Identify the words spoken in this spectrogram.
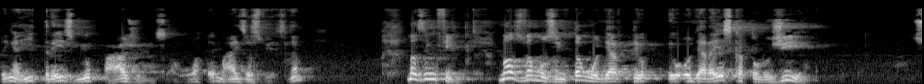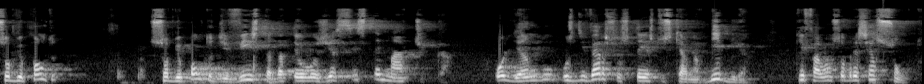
Tem aí 3 mil páginas, ou até mais às vezes, né? Mas enfim, nós vamos então olhar, olhar a escatologia sob o ponto sob o ponto de vista da teologia sistemática, olhando os diversos textos que há na Bíblia que falam sobre esse assunto.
